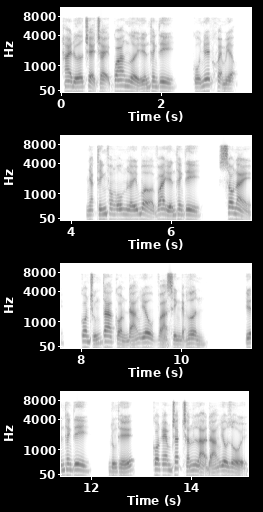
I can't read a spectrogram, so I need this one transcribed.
Hai đứa trẻ chạy qua người Yến thanh ti cô nhết khỏe miệng. Nhạc thính phong ôm lấy bờ vai Yến thanh ti, sau này con chúng ta còn đáng yêu và xinh đẹp hơn. Tiến thanh ti, đúng thế, con em chắc chắn là đáng yêu rồi.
